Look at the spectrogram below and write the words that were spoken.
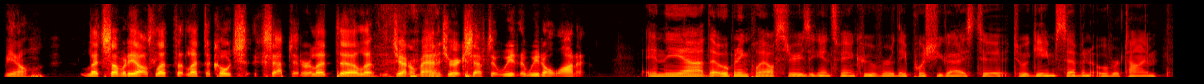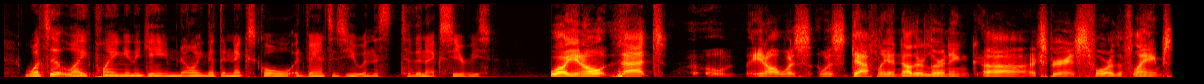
you know, let somebody else, let the let the coach accept it, or let the let the general manager accept it. We we don't want it. In the uh, the opening playoff series against Vancouver, they pushed you guys to to a game seven overtime. What's it like playing in a game knowing that the next goal advances you in this to the next series? Well, you know that you know was was definitely another learning uh, experience for the Flames.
